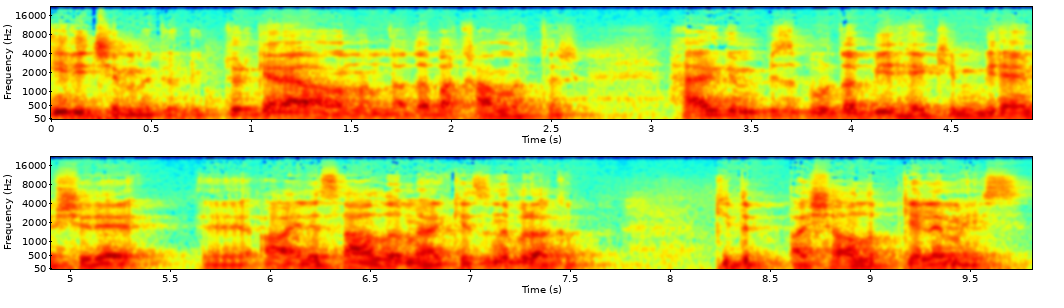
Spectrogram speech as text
İl için müdürlüktür, genel anlamda da bakanlıktır. Her gün biz burada bir hekim, bir hemşire, e, aile sağlığı merkezini bırakıp gidip aşı alıp gelemeyiz.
